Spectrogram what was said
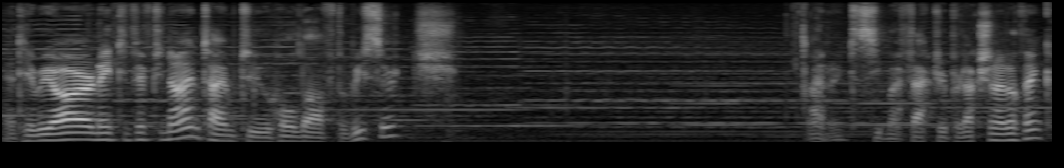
And here we are, in 1859. Time to hold off the research. I don't need to see my factory production, I don't think.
